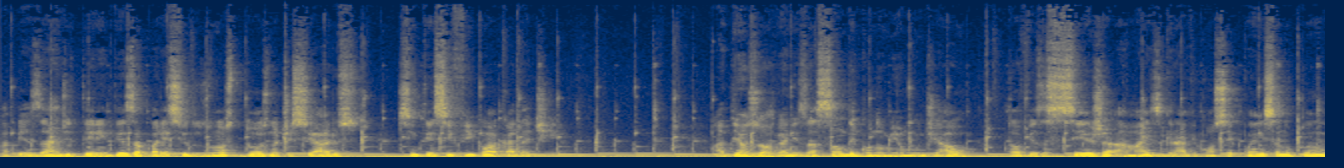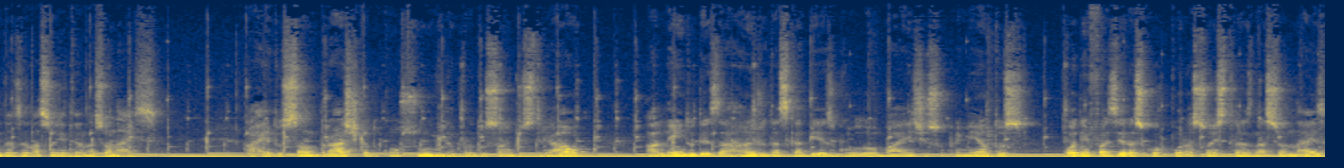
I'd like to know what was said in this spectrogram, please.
apesar de terem desaparecido dos noticiários, se intensificam a cada dia. A desorganização da economia mundial talvez seja a mais grave consequência no plano das relações internacionais. A redução drástica do consumo e da produção industrial, além do desarranjo das cadeias globais de suprimentos, podem fazer as corporações transnacionais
